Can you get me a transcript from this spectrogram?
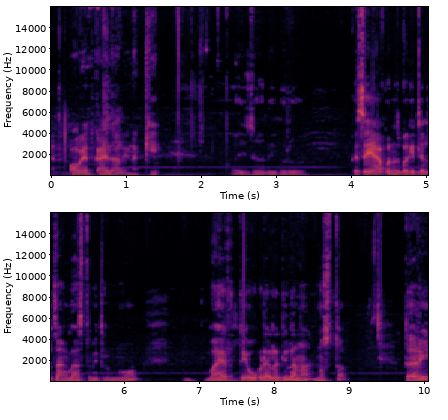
आता पाहूयात काय झालंय नक्की. काय झालंय बरं? कसं आहे? आपणच बघितलेलं चांगलं असतं मित्रांनो. बाहेर ते उघडायला दिलं ना नुसतं तरी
